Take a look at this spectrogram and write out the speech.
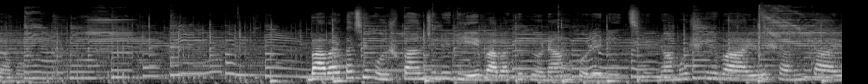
নম। বাবার কাছে পুষ্পাঞ্জলি দিয়ে বাবাকে প্রণাম করে নিচ্ছি। নম শিবায় শান্তায়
